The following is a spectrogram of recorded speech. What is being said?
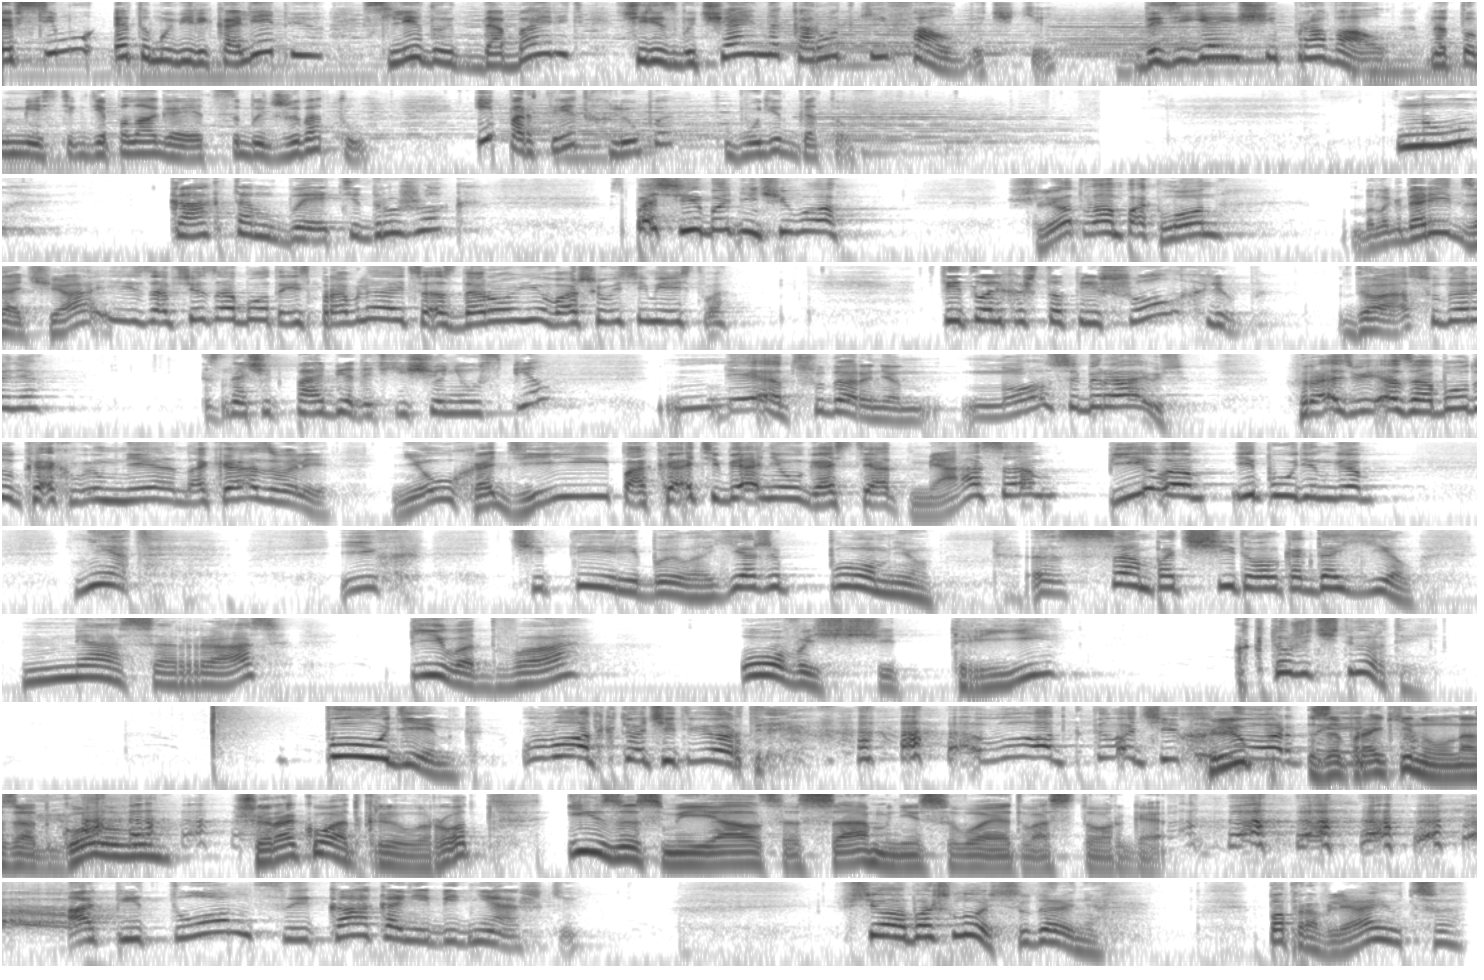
Ко всему этому великолепию следует добавить чрезвычайно короткие фалдочки, да зияющий провал на том месте, где полагается быть животу, и портрет Хлюпа будет готов. Ну, как там Бетти, дружок? Спасибо, ничего. Шлет вам поклон. Благодарит за чай и за все заботы. Исправляется о здоровье вашего семейства. Ты только что пришел, Хлюп? Да, сударыня. Значит, пообедать еще не успел? Нет, сударыня, но собираюсь. Разве я забуду, как вы мне наказывали? Не уходи, пока тебя не угостят мясом, пивом и пудингом. Нет, их четыре было, я же помню. Э, сам подсчитывал, когда ел. Мясо раз, пиво два, овощи три. А кто же четвертый? Пудинг! Вот кто четвертый! Вот кто четвертый! Хлюп запрокинул назад голову, широко открыл рот и засмеялся сам не свой от восторга. А питомцы, как они, бедняжки? Все обошлось, сударыня. Поправляются,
